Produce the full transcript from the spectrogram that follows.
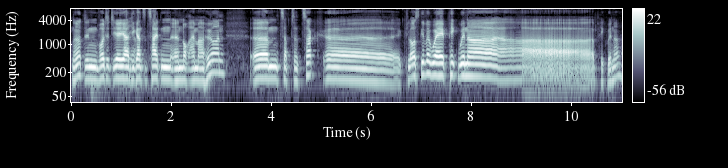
Ne? Den wolltet ihr ja, die ganze Zeit äh, noch einmal hören. Ähm, zack, zack, zack. Äh, close Giveaway, Pick Winner. Äh, Pick Winner?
